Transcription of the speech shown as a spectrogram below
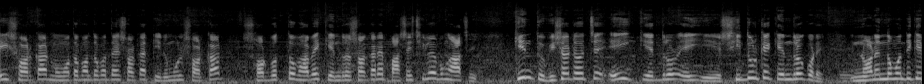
এই সরকার, মমতা বন্দ্যোপাধ্যায় সরকার, তৃণমূল সরকার সর্বত্রভাবে কেন্দ্র সরকারের পাশে ছিল এবং আছে। কিন্তু বিষয়টা হচ্ছে এই কেন্দ্র, এই সিঁদুরকে কেন্দ্র করে নরেন্দ্র মোদীকে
